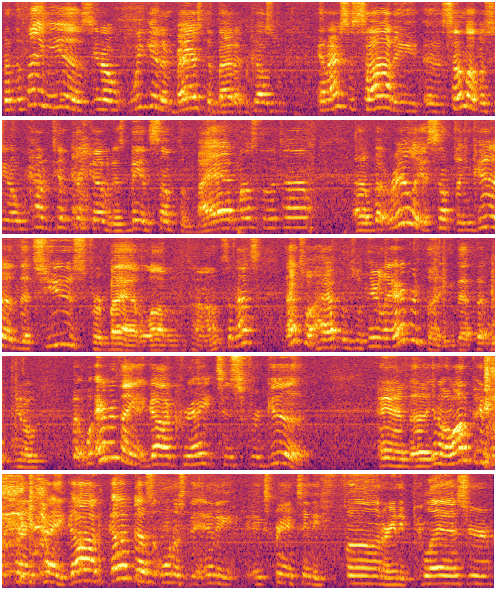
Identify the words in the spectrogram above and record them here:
but the thing is, you know, we get embarrassed about it because in our society, uh, some of us, you know, we kind of tend to think of it as being something bad most of the time. Uh, but really, it's something good that's used for bad a lot of the times, and that's that's what happens with nearly everything. That that you know, but everything that God creates is for good. And uh, you know, a lot of people think, hey, God, God doesn't want us to any experience any fun or any pleasure.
